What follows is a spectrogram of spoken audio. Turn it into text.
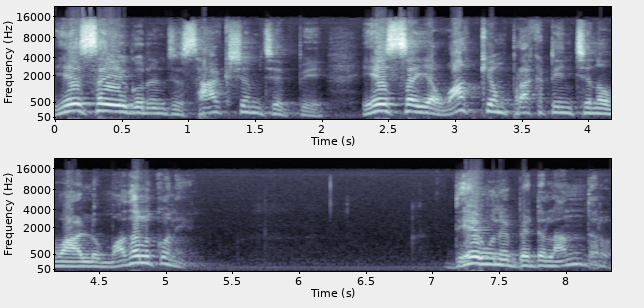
ఏసయ్య గురించి సాక్ష్యం చెప్పి ఏసయ్య వాక్యం ప్రకటించిన వాళ్ళు మొదలుకొని దేవుని బిడ్డలందరూ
